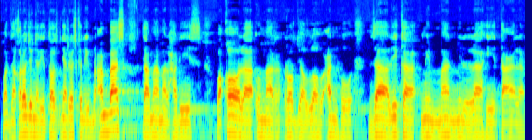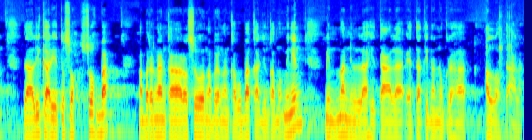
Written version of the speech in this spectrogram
Wa dzakara jeung nyarita nyarioskeun Ibnu Abbas tamamal hadis. Wa qala Umar radhiyallahu anhu zalika mimman millahi ta'ala. Zalika itu suhbah ngabarengan ka Rasul ngabarengan ka Abu Bakar jeung ka mukminin min manillahi ta'ala eta tina nugraha Allah ta'ala.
